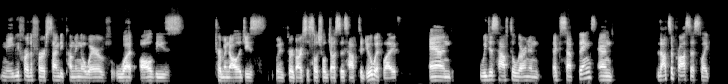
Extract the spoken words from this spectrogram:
maybe for the first time becoming aware of what all these terminologies with regards to social justice have to do with life. And we just have to learn and accept things and that's a process like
